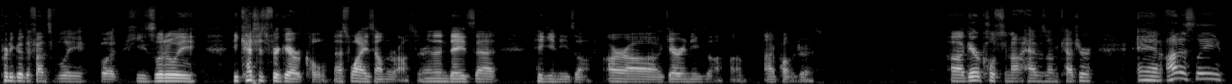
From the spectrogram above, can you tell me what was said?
pretty good defensively, but he's literally he catches for Gerrit Cole. That's why he's on the roster. And then days that Higgy needs off or uh, Gary needs off, I, I apologize. Uh, Gerrit Cole should not have his own catcher, and honestly,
